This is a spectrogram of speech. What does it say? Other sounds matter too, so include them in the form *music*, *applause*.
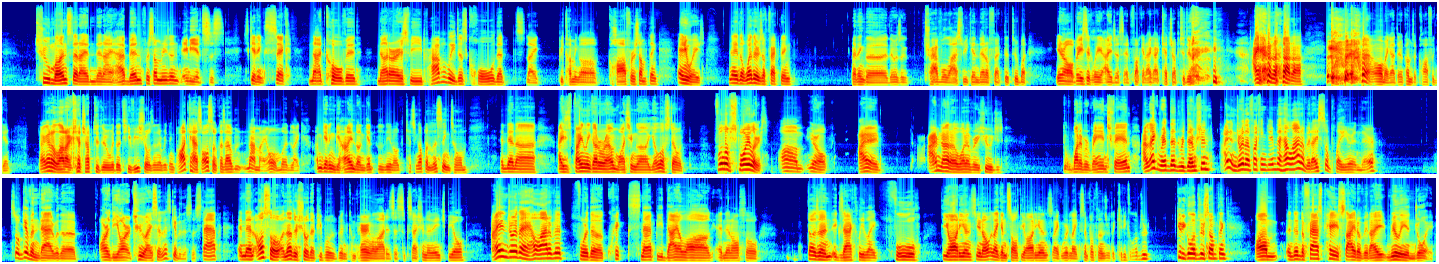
two months that I than I have been for some reason. Maybe it's just it's getting sick, not COVID, not RSV, probably just cold that's like becoming a cough or something. Anyways, the weather is affecting. I think the there was a travel last weekend that affected too, but you know, basically, I just said, "Fuck it, I got catch up to do." *laughs* I got a lot of. *coughs* oh my god, there comes a cough again. I got a lot of catch up to do with the TV shows and everything. Podcasts also, because I'm not my own, but like I'm getting behind on getting, you know catching up and listening to them. And then uh, I finally got around watching uh, Yellowstone, full of spoilers. Um, you know, I I'm not a whatever huge whatever ranch fan. I like Red Dead Redemption. I enjoy that fucking game the hell out of it. I still play here and there. So given that with a RDR2, I said let's give this a stab. And then also another show that people have been comparing a lot is The Succession on HBO. I enjoy the hell out of it for the quick, snappy dialogue, and then also doesn't exactly like fool the audience, you know, like insult the audience, like we're like simpletons with the kitty clubs or kitty clubs or something. Um, and then the fast paced side of it, I really enjoy.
